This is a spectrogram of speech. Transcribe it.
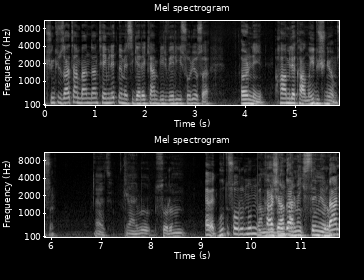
Çünkü zaten benden temin etmemesi gereken bir veriyi soruyorsa örneğin hamile kalmayı düşünüyor musun? Evet. Yani bu sorunun Evet bu sorunun ben karşılığında vermek istemiyorum. ben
